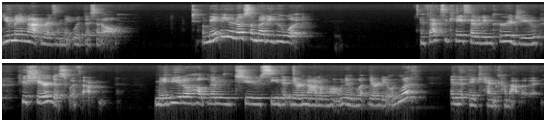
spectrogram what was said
You may not resonate with this at all, but maybe you know somebody who would. If that's the case, I would encourage you to share this with them. Maybe it'll help them to see that they're not alone in what they're dealing with and that they can come out of it.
